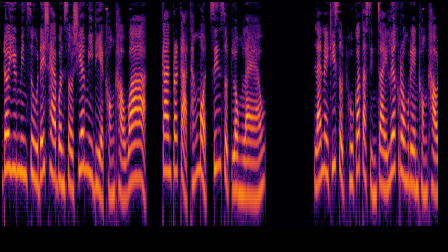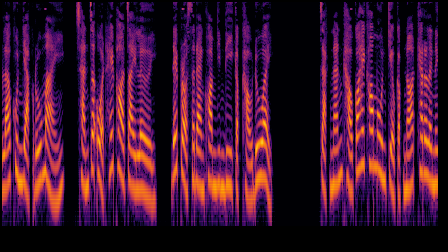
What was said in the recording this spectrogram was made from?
โดยยุนมินซูได้แชร์บนโซเชียลมีเดียของเขาว่า การประกาศทั้งหมดสิ้นสุดลงแล้ว และในที่สุดฮูก็ตัดสินใจเลือกโรงเรียนของเขาแล้วคุณอยากรู้ไหม ฉันจะอวดให้พอใจเลย ได้โปรดแสดงความยินดีกับเขาด้วย จากนั้นเขาก็ให้ข้อมูลเกี่ยวกับ North Carolina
